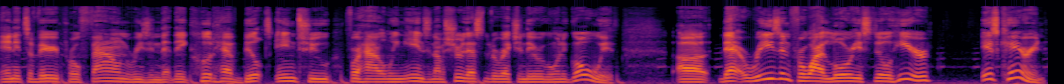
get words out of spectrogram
and it's a very profound reason that they could have built into for Halloween Ends, and I'm sure that's the direction they were going to go with. Uh, that reason for why Laurie is still here is Karen.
